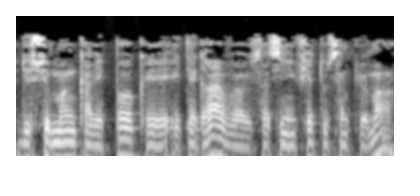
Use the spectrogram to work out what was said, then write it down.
de ce manque à l'époque étaient graves. Ça signifiait tout simplement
